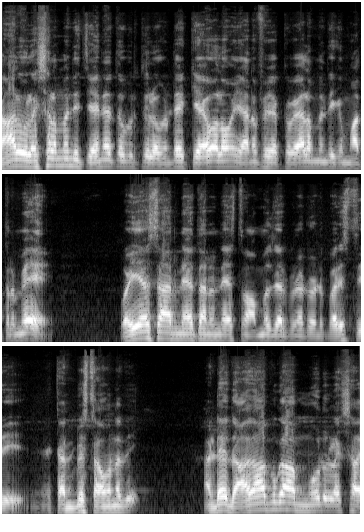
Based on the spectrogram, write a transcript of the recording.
నాలుగు లక్షల మంది చేనేత వృత్తిలో ఉంటే కేవలం ఎనభై ఒక్క వేల మందికి మాత్రమే వైఎస్ఆర్ నేతన నేస్తం అమలు జరిపినటువంటి పరిస్థితి కనిపిస్తూ ఉన్నది. అంటే దాదాపుగా మూడు లక్షల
